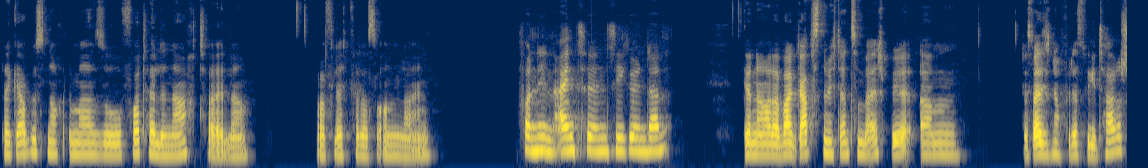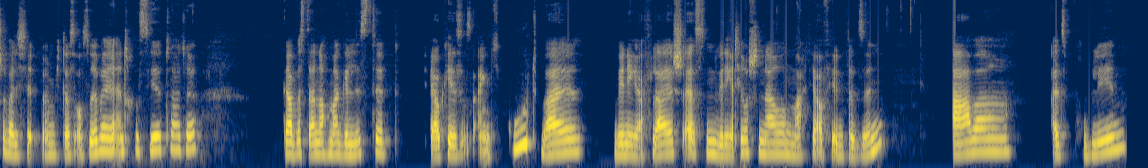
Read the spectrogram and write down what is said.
Da gab es noch immer so Vorteile, Nachteile. Aber vielleicht war das online. Von den einzelnen Siegeln dann? Genau, da gab es nämlich dann zum Beispiel, ähm, das weiß ich noch für das Vegetarische, weil, ich, weil mich das auch selber ja interessiert hatte, gab es dann nochmal gelistet, ja, okay, es ist eigentlich gut, weil weniger Fleisch essen, weniger tierische Nahrung macht ja auf jeden Fall Sinn. Aber als Problem,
